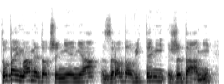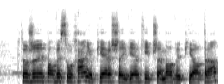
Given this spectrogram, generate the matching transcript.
Tutaj mamy do czynienia z rodowitymi Żydami, którzy po wysłuchaniu pierwszej wielkiej przemowy Piotra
